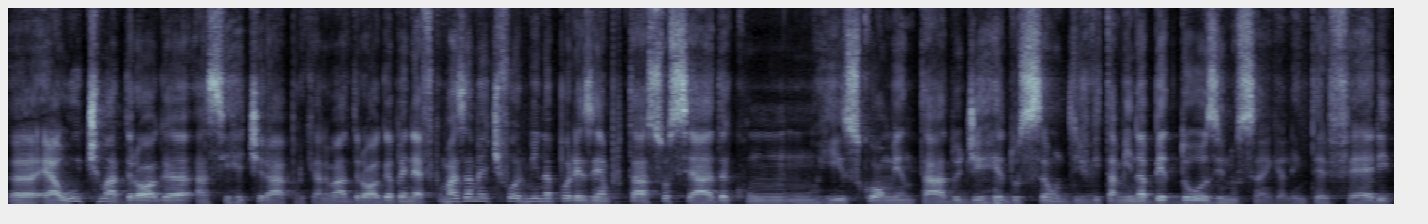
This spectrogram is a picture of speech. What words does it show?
Uh, é a última droga a se retirar, porque ela é uma droga benéfica. Mas a metformina, por exemplo, está associada com um risco aumentado de redução de vitamina B12 no sangue. Ela interfere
